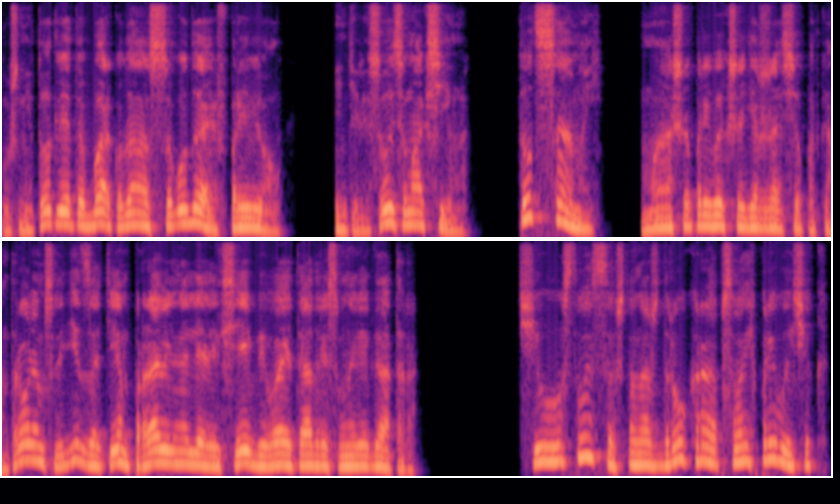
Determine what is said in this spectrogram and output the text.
Уж не тот ли это бар, куда нас Сагудаев привел? Интересуется Максим. Тот самый. Маша, привыкшая держать все под контролем, следит за тем, правильно ли Алексей вбивает адрес в навигатор. Чувствуется, что наш друг раб своих привычек.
